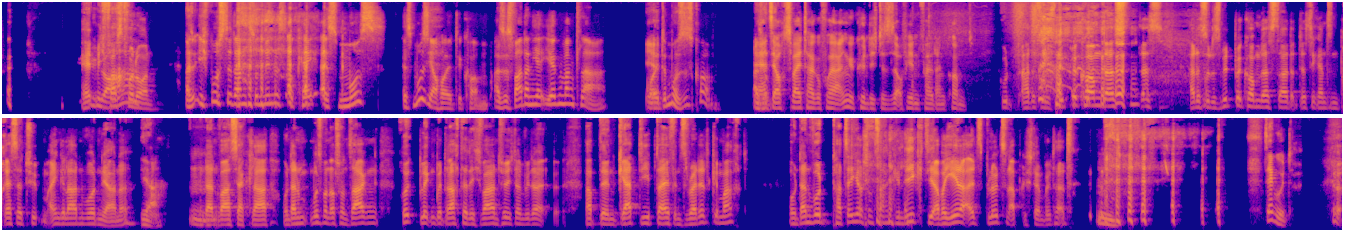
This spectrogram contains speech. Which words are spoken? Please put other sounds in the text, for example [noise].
[laughs] Hätte mich ja. fast verloren. Also ich wusste dann zumindest, okay, [laughs] es muss, es muss ja heute kommen. Also es war dann ja irgendwann klar. Heute ja. muss es kommen. Also, er hat es ja auch zwei Tage vorher angekündigt, dass es auf jeden Fall dann kommt. Gut, hattest du das mitbekommen, [laughs] dass, dass hattest du das mitbekommen, dass da, dass die ganzen Pressetypen eingeladen wurden? Ja, ne? Ja. Und dann war es ja klar. Und dann muss man auch schon sagen, rückblickend betrachtet, ich war natürlich dann wieder, hab den Gerd Deep Dive ins Reddit gemacht und dann wurden tatsächlich auch schon Sachen geleakt, die aber jeder als Blödsinn abgestempelt hat. Mhm. [laughs] Sehr gut. Ja.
